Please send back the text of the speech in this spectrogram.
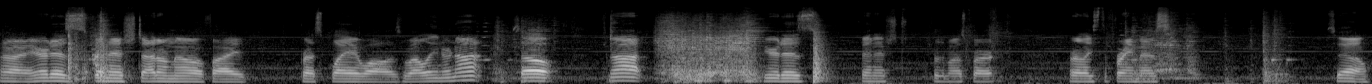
Alright, here it is finished. I don't know if I press play while I was welding or not. So, if not, here it is finished for the most part. Or at least the frame is. So,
